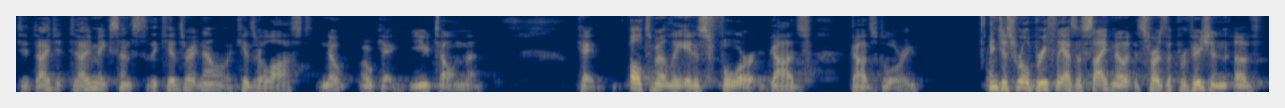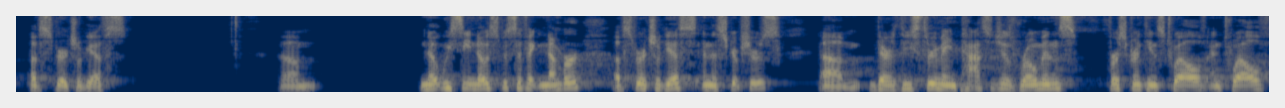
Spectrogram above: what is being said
Did I, did I make sense to the kids right now? The kids are lost? Nope. Okay. You tell them then. Okay. Ultimately, it is for God's, God's glory. And just real briefly, as a side note, as far as the provision of, of spiritual gifts, um, we see no specific number of spiritual gifts in the scriptures. Um, are these three main passages, Romans, 1 Corinthians 12 and 12,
